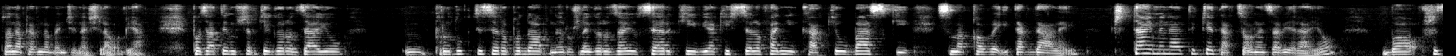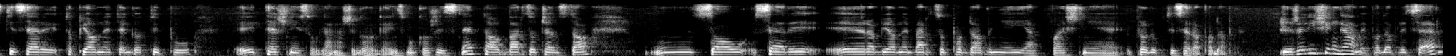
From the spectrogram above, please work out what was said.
to na pewno będzie nasilał objawy. Poza tym wszelkiego rodzaju produkty seropodobne, różnego rodzaju serki w jakichś celofanikach, kiełbaski smakowe i tak. Czytajmy na etykietach, co one zawierają bo wszystkie sery topione tego typu y, też nie są dla naszego organizmu korzystne. To bardzo często mm, są sery y, robione bardzo podobnie jak właśnie produkty seropodobne. Jeżeli sięgamy po dobry ser,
